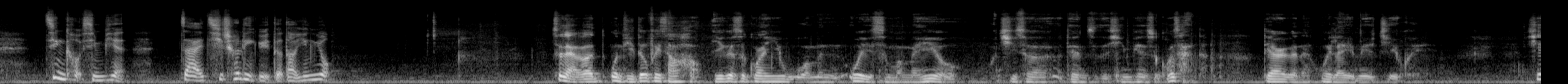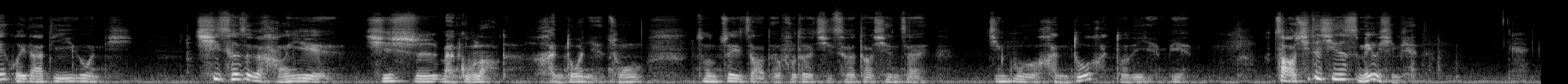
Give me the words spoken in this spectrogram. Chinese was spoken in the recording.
进口芯片，在汽车领域得到应用？这两个问题都非常好，一个是关于我们为什么没有。汽车电子的芯片是国产的。第二个呢，未来有没有机会？先回答第一个问题。汽车这个行业其实蛮古老的，很多年，从从最早的福特汽车到现在，经过很多很多的演变。早期的汽车是没有芯片的。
